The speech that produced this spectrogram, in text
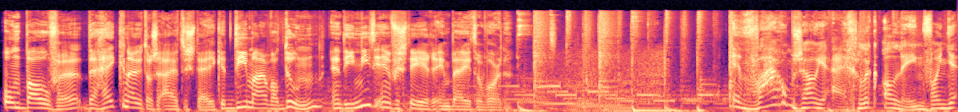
om boven de heikneuters uit te steken... die maar wat doen en die niet investeren in beter worden. En waarom zou je eigenlijk alleen van je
